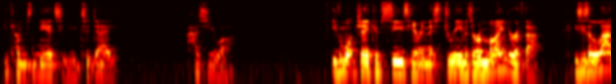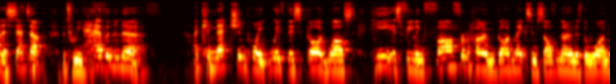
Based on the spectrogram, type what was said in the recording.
He comes near to you today as you are. Even what Jacob sees here in this dream is a reminder of that. He sees a ladder set up between heaven and earth a connection point with this God whilst he is feeling far from home. God makes himself known as the one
